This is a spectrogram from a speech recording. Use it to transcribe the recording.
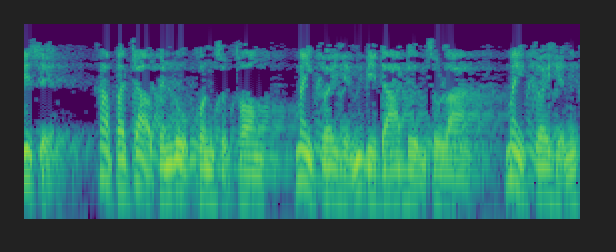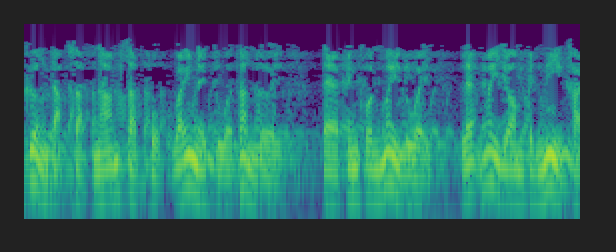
พิเศษ ข้าพเจ้าเป็นลูกคนสุดทอง ไม่เคยเห็นบิดาดื่มสุรา ไม่เคยเห็นเครื่องดักสัตว์น้ำสัตว์บกไว้ในตัวท่านเลย แต่เป็นคนไม่รวย และไม่ยอมเป็นหนี้ใคร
